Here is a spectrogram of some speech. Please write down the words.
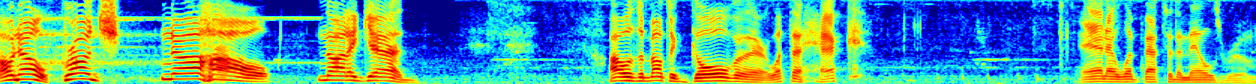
oh no, Grudge! No! Not again. I was about to go over there, what the heck? And I went back to the mail's room.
